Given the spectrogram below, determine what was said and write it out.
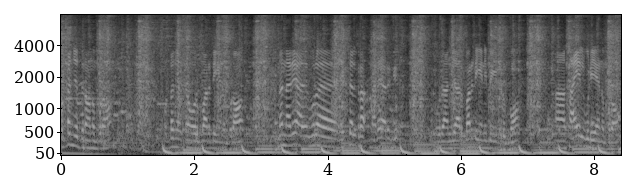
ஒட்டஞ்சத்திரம் அனுப்புகிறோம் ஒட்டஞ்சத்திரம் ஒரு பார்ட்டிக்கு அனுப்புகிறோம் இன்னும் நிறையா அது கூட எக்ஸல்ட்ரா நிறையா இருக்குது ஒரு அஞ்சாறு பார்ட்டிக்கு அனுப்பிக்கிட்டு இருப்போம் சாயல்குடி அனுப்புகிறோம்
